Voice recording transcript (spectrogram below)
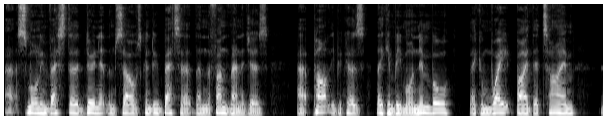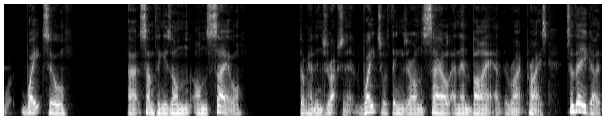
uh, small investor doing it themselves can do better than the fund managers, uh, partly because they can be more nimble, they can wait, bide their time, wait till uh, something is on, on sale. So we had an interruption there. Wait till things are on sale and then buy at the right price. So there you go.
